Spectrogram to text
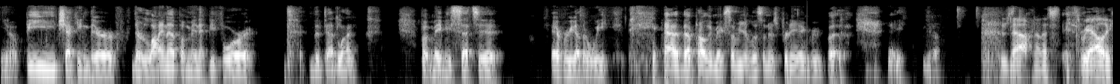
you know, be checking their their lineup a minute before the deadline, but maybe sets it every other week. Uh, that probably makes some of your listeners pretty angry, but hey, you know, there's, No, no, that's it's reality.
